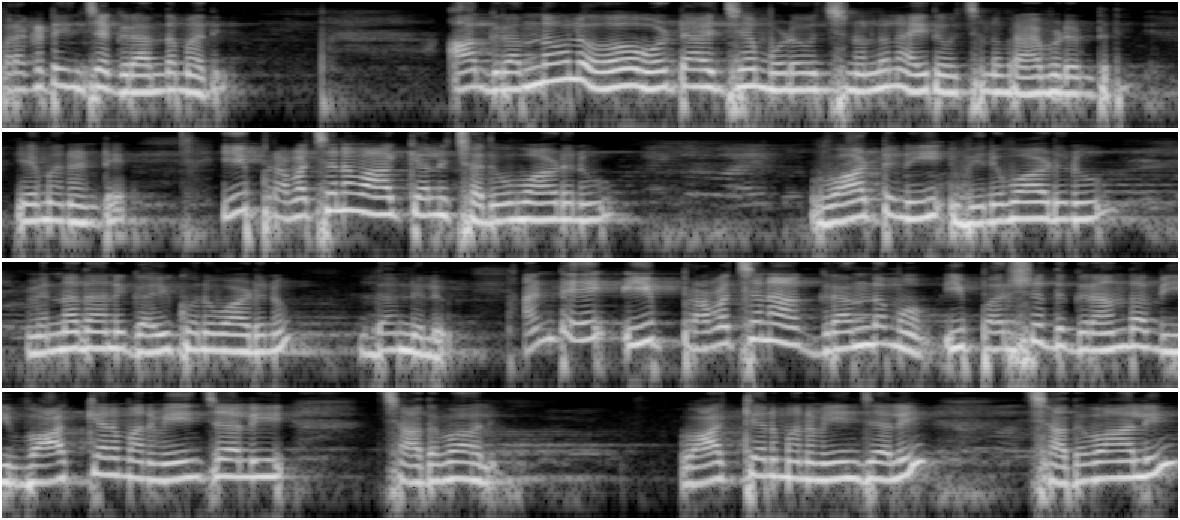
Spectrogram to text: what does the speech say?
ప్రకటించే గ్రంథం అది. ఆ గ్రంథంలో ఒకటి అధ్యాయం మూడవ వచనంలో ఐదు వచనంలో రాయబడి ఉంటుంది ఏమనంటే ఈ ప్రవచన వాక్యాలను చదువువాడును వాటిని వినువాడును విన్నదాన్ని గైకొనివాడును ధన్యులు. అంటే ఈ ప్రవచన గ్రంథము ఈ పరిశుద్ధ గ్రంథం ఈ వాక్యాన్ని మనం ఏం చేయాలి? చదవాలి. వాక్యాన్ని మనం ఏం చేయాలి? చదవాలి.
